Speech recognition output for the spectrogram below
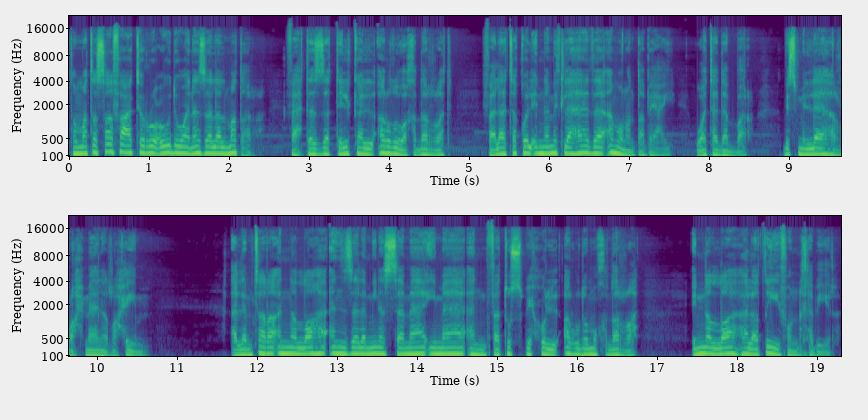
ثم تصافعت الرعود ونزل المطر فاهتزت تلك الأرض واخضرت فلا تقل إن مثل هذا أمر طبيعي وتدبر. بسم الله الرحمن الرحيم. ألم تر أن الله أنزل من السماء ماء فتصبح الأرض مخضرة؟ إن الله لطيف خبير.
